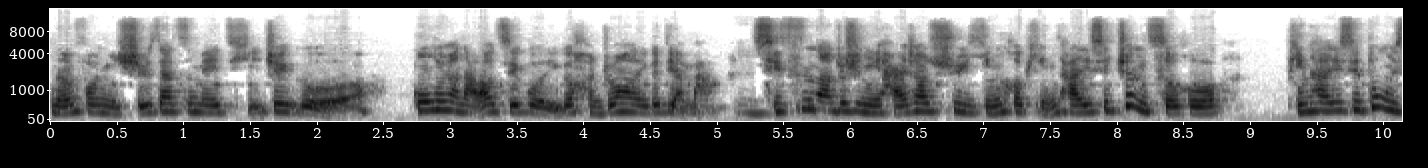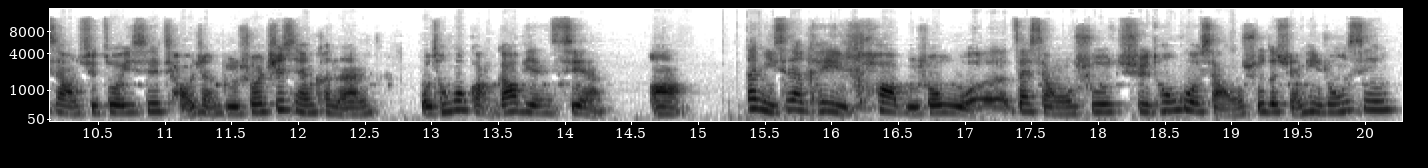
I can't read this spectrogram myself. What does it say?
能否你持续在自媒体这个工作上拿到结果的一个很重要的一个点吧。其次呢，就是你还是要去迎合平台的一些政策和平台的一些动向去做一些调整。比如说之前可能我通过广告变现啊，那你现在可以靠，比如说我在小红书去通过小红书的选品中心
